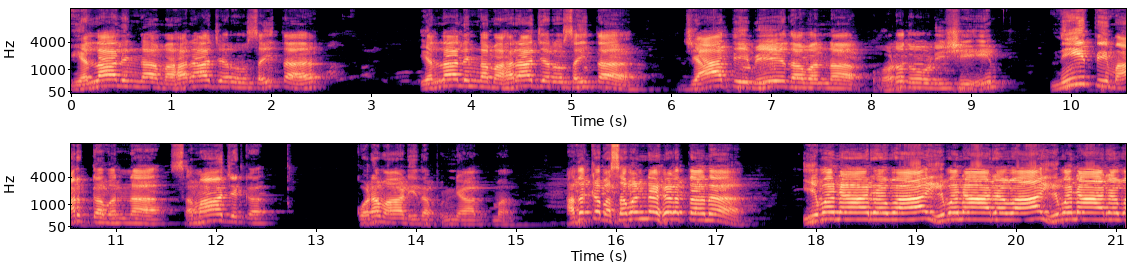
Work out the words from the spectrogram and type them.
ಯಲ್ಲಾಲಿಂಗ ಮಹಾರಾಜರು ಸಹಿತ, ಯಲ್ಲಾಲಿಂಗ ಮಹಾರಾಜರು ಸಹಿತ ಜಾತಿ ಭೇದವನ್ನ ಹೊಡೆದೋಡಿಸಿ ನೀತಿ ಮಾರ್ಗವನ್ನ ಸಮಾಜಕ್ಕೆ ಕೊಡಮಾಡಿದ ಪುಣ್ಯಾತ್ಮ. ಅದಕ್ಕೆ ಬಸವಣ್ಣ ಹೇಳ್ತಾನ, ಇವನಾರವ ಇವನಾರವ ಇವನಾರವ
